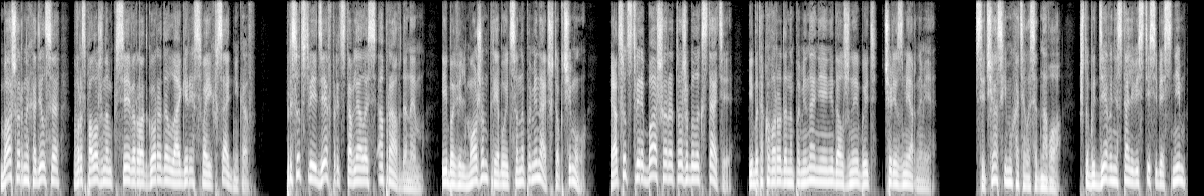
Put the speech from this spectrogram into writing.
Башар находился в расположенном к северу от города лагере своих всадников. Присутствие дев представлялось оправданным, ибо вельможам требуется напоминать, что к чему, и отсутствие Башара тоже было кстати — ибо такого рода напоминания не должны быть чрезмерными. Сейчас ему хотелось одного — чтобы девы не стали вести себя с ним,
